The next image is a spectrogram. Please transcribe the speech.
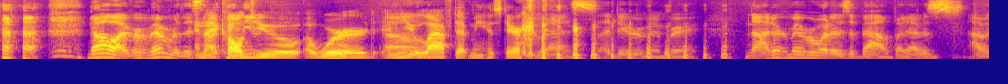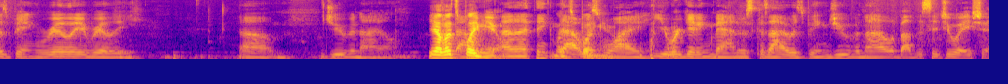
no, I remember this. and I I called even- you a word, and you Oh. laughed at me hysterically. yes, I do remember. No, I don't remember what it was about, but I was I was being really, really um, juvenile. Yeah, let's blame it. you. And I think Let's that was you. why you were getting mad was because I was being juvenile about the situation.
